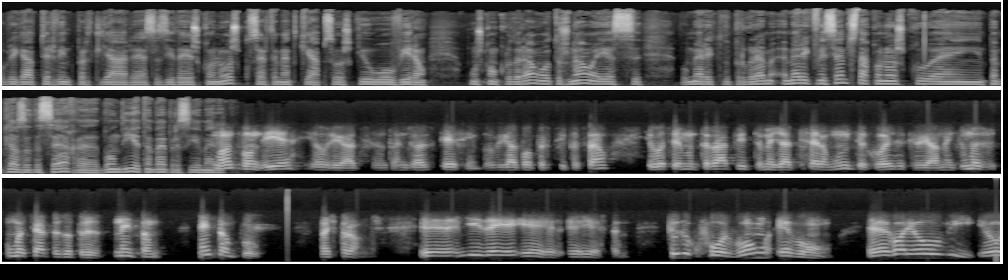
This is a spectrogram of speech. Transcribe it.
Obrigado por ter vindo partilhar essas ideias connosco. Certamente que há pessoas que o ouviram, uns concordarão, outros não. É esse o mérito do programa. Américo Vicente está connosco em Pampilhosa da Serra. Bom dia também para si, Américo. Muito bom dia e obrigado, António Jorge. É assim, obrigado pela participação. Eu vou ser muito rápido, também já disseram muita coisa, que realmente umas, umas certas, outras nem tão, nem tão pouco. Mas pronto. Eh, a minha ideia é, é esta. Tudo o que for bom é bom. Eh, agora eu ouvi, eu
